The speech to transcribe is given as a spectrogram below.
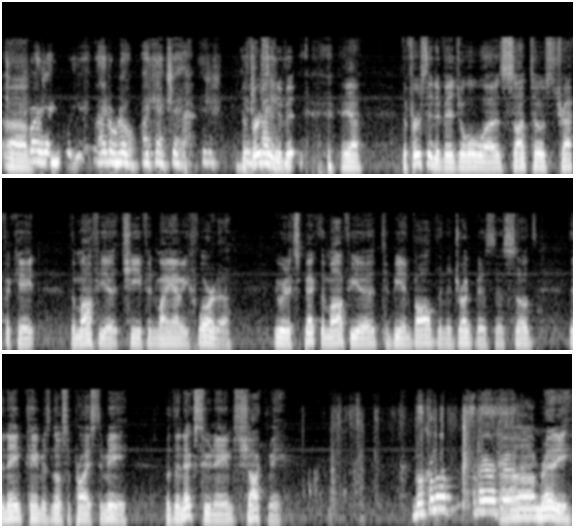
as far as I, I don't know. I can't say. The first individual, yeah, the first individual was Santos Trafficante, the mafia chief in Miami, Florida. You would expect the mafia to be involved in the drug business, so th- the name came as no surprise to me. But the next two names shocked me. Buckle up, America. I'm ready.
